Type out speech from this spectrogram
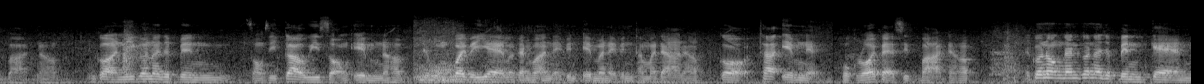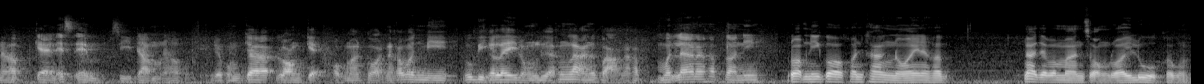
490 บาทนะครับ ก็อันนี้ก็น่าจะเป็น 249 V2M นะครับ เดี๋ยวผมค่อยไปแยกแล้วกันว่าอันไหนเป็น M อันไหนเป็นธรรมดานะครับ ก็ถ้า M เนี่ย 680 บาทนะครับ แล้วก็นอกนั้นก็น่าจะเป็นแกนนะครับ แกน SM สีดำนะครับ เดี๋ยวผมจะลองแกะออกมาก่อนนะครับ ว่ามีรูบิกอะไรหลงเหลือข้างล่างหรือเปล่านะครับ หมดแล้วนะครับ ตอนนี้ รอบนี้ก็ค่อนข้างน้อยนะครับ น่าจะประมาณ 200 ลูกครับผม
